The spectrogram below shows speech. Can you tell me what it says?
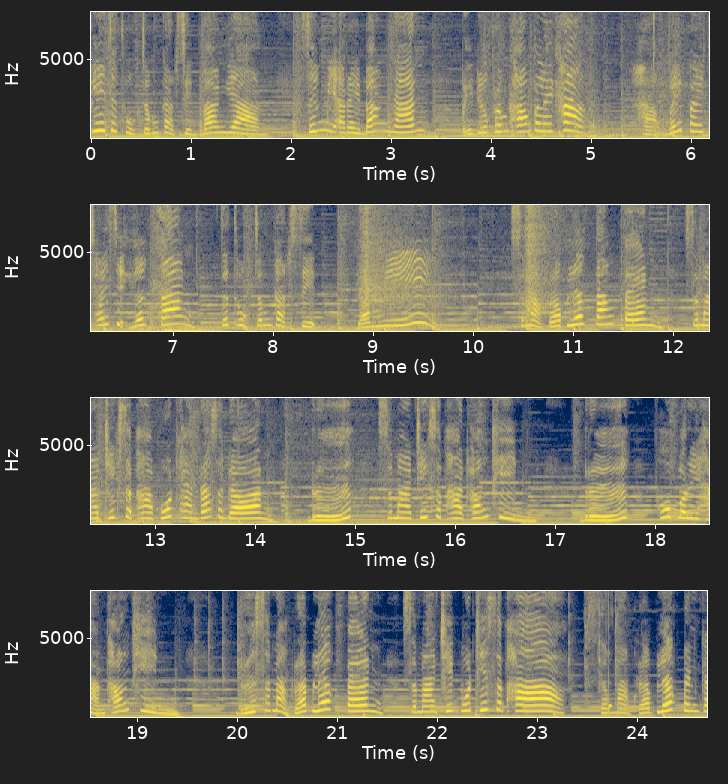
พี่ๆจะถูกจำกัดสิทธิ์บางอย่าง ซึ่งมีอะไรบ้างนั้น ไปดูพร้อมๆกันเลยค่ะ หากไม่ไปใช้สิทธิ์เลือกตั้ง จะถูกจำกัดสิทธิ์ ดังนี้ สมัครรับเลือกตั้งเป็น สมาชิกสภาผู้แทนราษฎร หรือสมาชิกสภาท้องถิ่น หรือผู้บริหารท้องถิ่น หรือสมัครรับเลือกเป็นสมาชิกวุฒิสภา สมัครรับเลือกเป็นก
